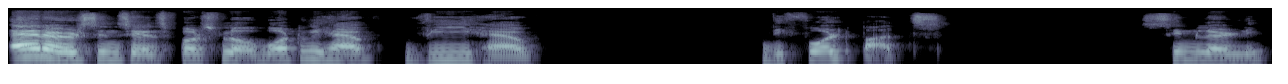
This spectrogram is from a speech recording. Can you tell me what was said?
errors in Salesforce flow, what we have? We have fault paths. Similarly,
